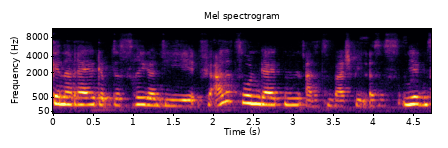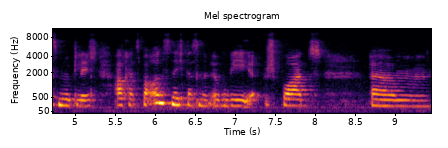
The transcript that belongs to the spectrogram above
generell gibt es Regeln, die für alle Zonen gelten. Also zum Beispiel ist es nirgends möglich, auch jetzt bei uns nicht, dass man irgendwie Sport ähm,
